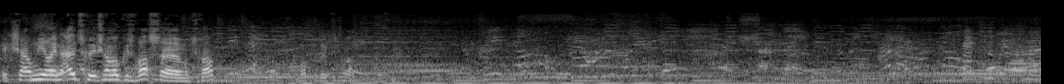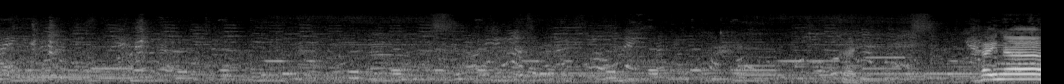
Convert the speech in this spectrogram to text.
Ik zou hem niet alleen uitschudden, ik zou hem ook eens wassen, eh, schat. Makkelijk. Kijk. Geen, eh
